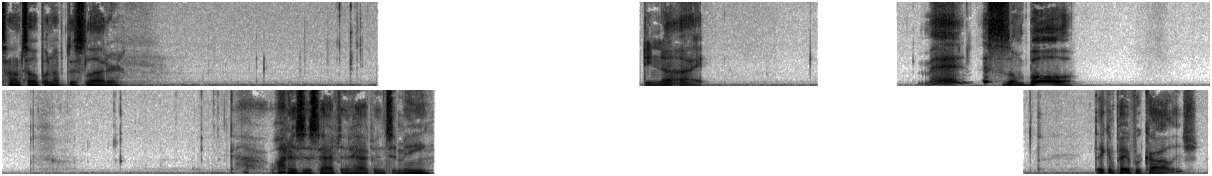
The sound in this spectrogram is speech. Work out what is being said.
Time to open up this letter. Denied. Man, this is some bull. God, why does this have to happen to me? They can pay for college.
